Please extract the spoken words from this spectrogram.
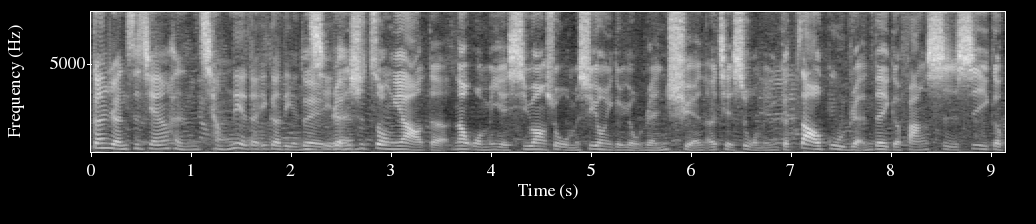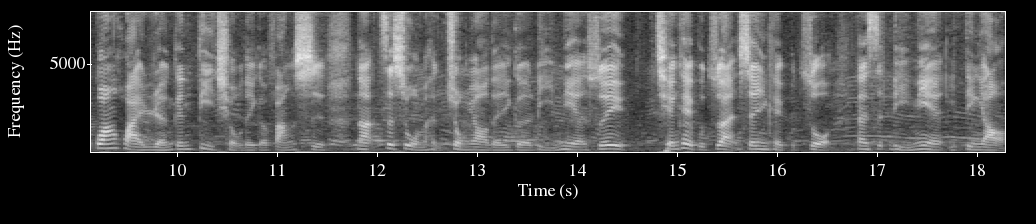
跟人之间很强烈的一个连接，人是重要的。那我们也希望说，我们是用一个有人权，而且是我们一个照顾人的一个方式，是一个关怀人跟地球的一个方式。那这是我们很重要的一个理念。所以钱可以不赚，生意可以不做，但是理念一定要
